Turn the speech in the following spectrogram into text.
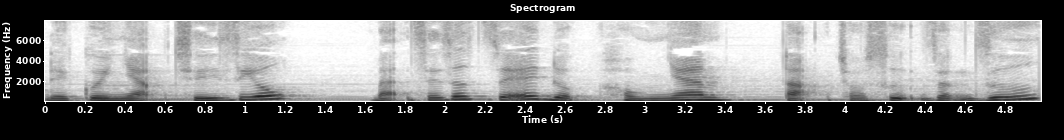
để cười nhạo chế giễu, bạn sẽ rất dễ được hồng nhan tặng cho sự giận dữ.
